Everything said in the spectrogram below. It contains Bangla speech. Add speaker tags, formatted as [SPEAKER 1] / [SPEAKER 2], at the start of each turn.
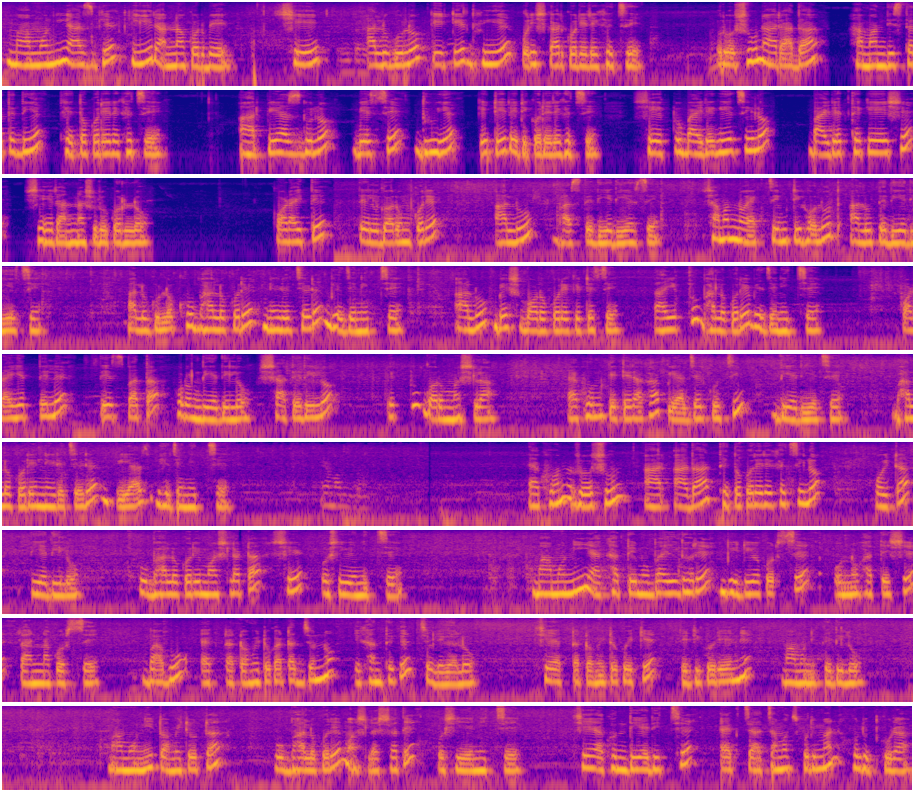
[SPEAKER 1] মামনি আজকে কি রান্না করবে? সে আলুগুলো কেটে ধুয়ে পরিষ্কার করে রেখেছে। রসুন আর আদা হামানদিস্তাতে দিয়ে থেতো করে রেখেছে। আর পেঁয়াজগুলো বেছে ধুয়ে কেটে রেডি করে রেখেছে। সে একটু বাইরে গিয়েছিল, বাইরের থেকে এসে সে রান্না শুরু করল। কড়াইতে তেল গরম করে আলু ভাজতে দিয়ে দিয়েছে। সামান্য এক চিমটি হলুদ আলুতে দিয়ে দিয়েছে। আলুগুলো খুব ভালো করে নেড়ে চেড়ে ভেজে নিচ্ছে। আলু বেশ বড় করে কেটেছে, তাই একটু ভালো করে ভেজে নিচ্ছে। কড়াইয়ের তেলে তেজপাতা ফোড়ন দিয়ে দিল, সাথে দিল একটু গরম মশলা। এখন কেটে রাখা পেঁয়াজের কুচি দিয়ে দিয়েছে, ভালো করে নেড়ে চেড়ে পেঁয়াজ ভেজে নিচ্ছে। এখন রসুন আর আদা থেতো করে রেখেছিল, ওইটা দিয়ে দিল। খুব ভালো করে মশলাটা সে কষিয়ে নিচ্ছে। মামনি এক হাতে মোবাইল ধরে ভিডিও করছে, অন্য হাতে সে রান্না করছে। বাবু একটা টমেটো কাটার জন্য এখান থেকে চলে গেল। সে একটা টমেটো কেটে রেডি করে এনে মামনিকে দিল। মামুনি টমেটোটা খুব ভালো করে মশলার সাথে কষিয়ে নিচ্ছে। সে এখন দিয়ে দিচ্ছে এক চা চামচ পরিমাণ হলুদ গুঁড়া।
